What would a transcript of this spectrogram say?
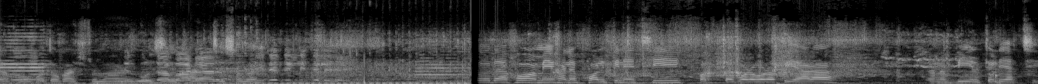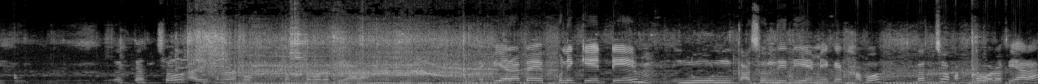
দেখো কত কাস্টমার বসে খাচ্ছে সবাই। তো দেখো আমি এখানে ফল কিনেছি কত বড় বড় পেয়ারা এখানে বেল চলে যাচ্ছি। দেখতে পাচ্ছ? আর এখানে দেখো কত বড় পেয়ারা। পেয়ারাটা এক্ষুনি কেটে নুন, কাসন্দি দিয়ে মেখে খাব। দেখতে পাচ্ছ কত বড় পেয়ারা?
